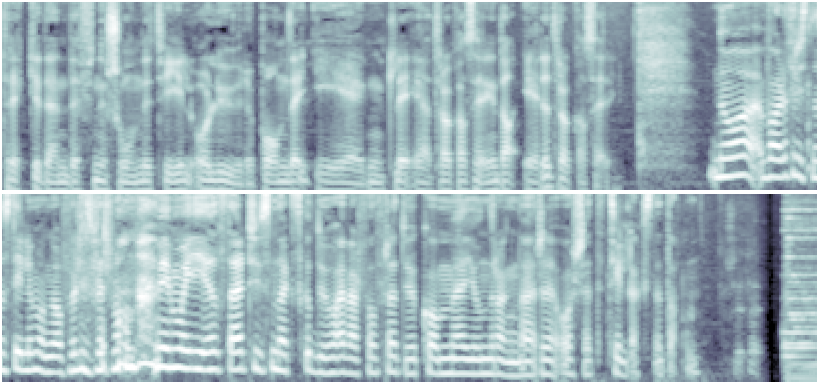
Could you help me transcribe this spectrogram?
trekke den definisjonen i tvil og lure på om det egentlig er trakassering. Da er det trakassering. Nå var det fristende å stille mange oppfølgingsspørsmål, men vi må gi oss der. Tusen takk skal du ha i hvert fall for at du kom, Jon Ragnar Aarseth, til Dagsnytt 18.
